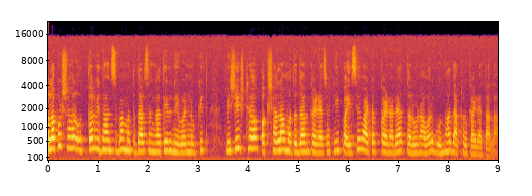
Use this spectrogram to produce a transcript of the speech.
सोलापूर शहर उत्तर विधानसभा मतदारसंघातील निवडणुकीत विशिष्ट पक्षाला मतदान करण्यासाठी पैसे वाटप करणाऱ्या तरुणावर गुन्हा दाखल करण्यात आला.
